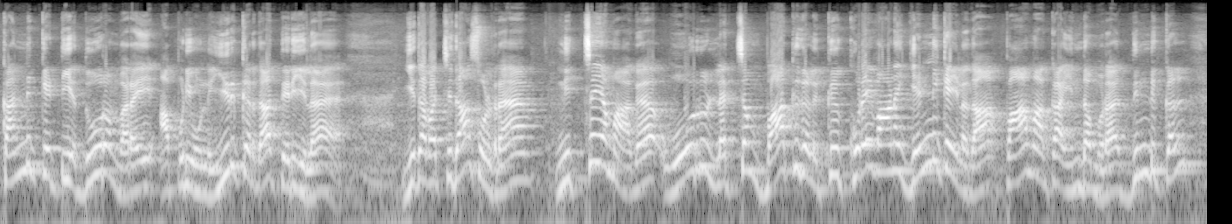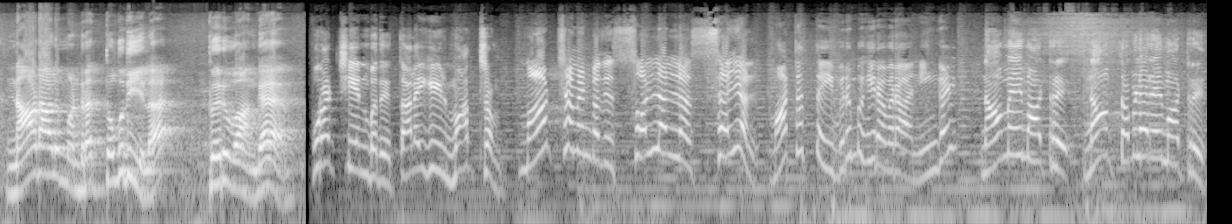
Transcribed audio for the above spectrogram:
கண்ணு கெட்டிய தூரம் வரை அப்படி ஒன்று இருக்கிறதா தெரியல. இதை வச்சு தான் சொல்கிறேன் நிச்சயமாக ஒரு லட்சம் வாக்குகளுக்கு குறைவான எண்ணிக்கையில தான் பாமக இந்த முறை திண்டுக்கல் நாடாளுமன்ற தொகுதியில பெறுவாங்க. புரட்சி என்பது தலைகீழ் மாற்றம். மாற்றம் என்பது சொல்லல்ல செயல். மாற்றத்தை விரும்புகிறவரா நீங்கள்? நாமே மாற்று. நாம் தமிழரே மாற்று.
